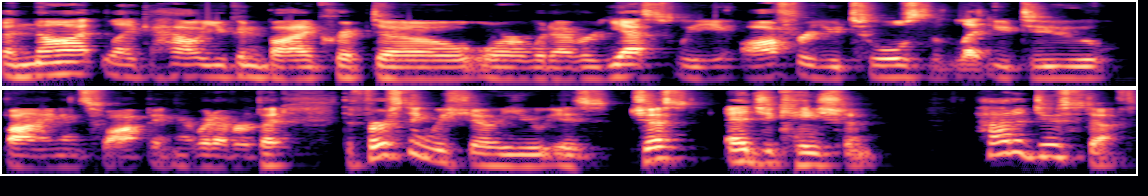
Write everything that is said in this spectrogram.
and not like how you can buy crypto or whatever. Yes, we offer you tools that let you do buying and swapping or whatever. But the first thing we show you is just education, how to do stuff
